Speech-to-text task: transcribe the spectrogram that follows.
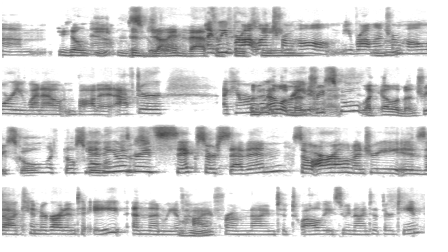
Um, You don't No. eat in The school? giant vats like we brought lunch from home. You brought lunch from Mhm. home, or you went out and bought it after. I can't remember what grade it elementary was. school, like elementary school, like no school. Yeah, I think it was lunches? grade six or seven. So our elementary is uh, kindergarten to eight, and then we have Mhm. high from nine to twelve. It used to be nine to thirteen.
